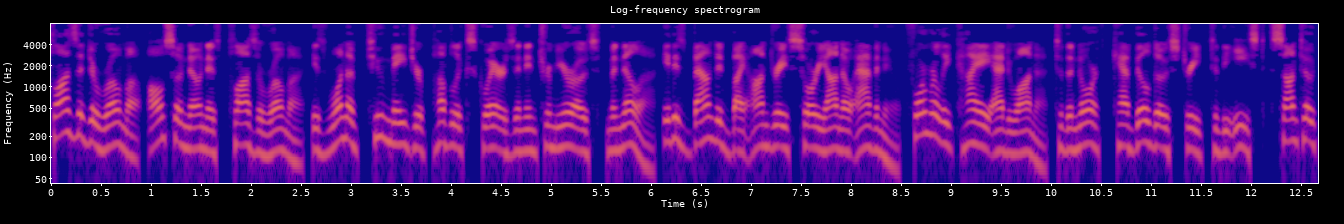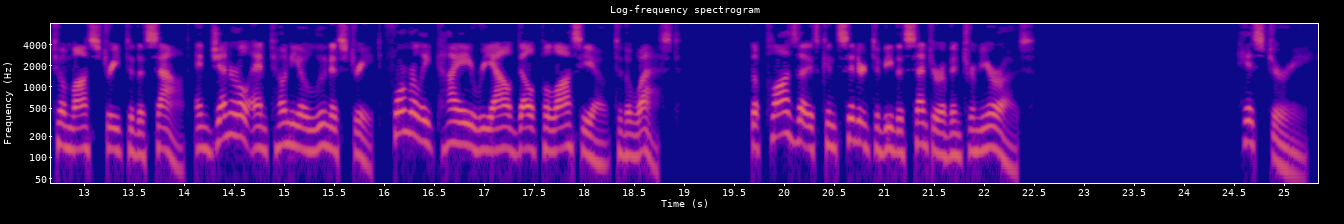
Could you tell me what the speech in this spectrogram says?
Plaza de Roma, also known as Plaza Roma, is one of two major public squares in Intramuros, Manila. It is bounded by Andres Soriano Avenue, formerly Calle Aduana, to the north, Cabildo Street to the east, Santo Tomas Street to the south, and General Antonio Luna Street, formerly Calle Real del Palacio, to the west. The plaza is considered to be the center of Intramuros. History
